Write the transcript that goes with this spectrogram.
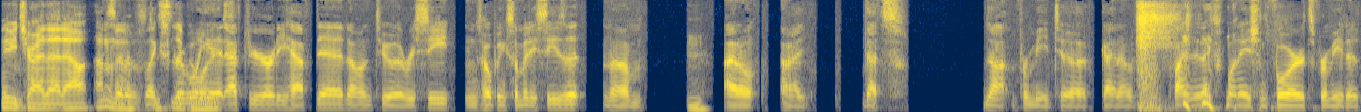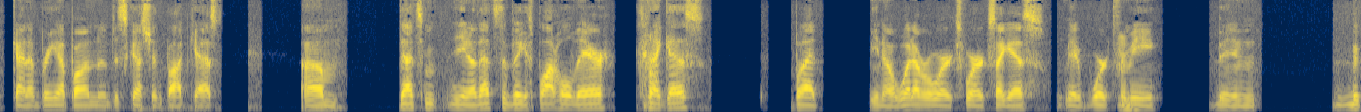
Maybe try that out. I don't instead know. of like Let's see if scribbling it after you're already half dead onto a receipt and hoping somebody sees it. Um, Mm. I don't. I that's not for me to kind of find an explanation for. It's for me to kind of bring up on a discussion podcast. Um, that's you know that's the biggest plot hole there, I guess. But you know whatever works works. I guess it worked for me. And Y-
